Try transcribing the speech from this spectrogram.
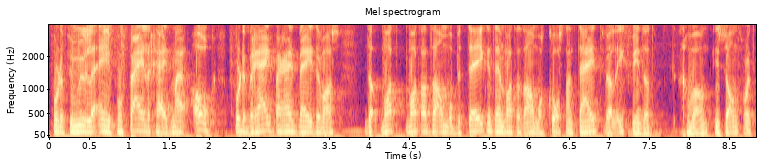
voor de Formule 1... voor veiligheid, maar ook voor de bereikbaarheid beter was. Wat, wat dat allemaal betekent en wat dat allemaal kost aan tijd. Terwijl ik vind dat gewoon in Zandvoort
